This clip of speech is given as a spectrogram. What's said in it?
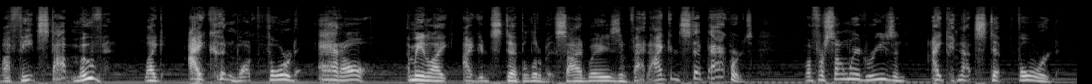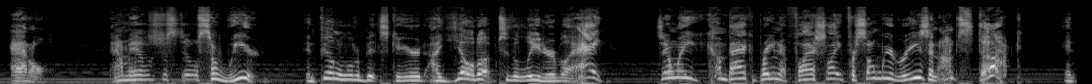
my feet stopped moving. Like I couldn't walk forward at all. I mean, like I could step a little bit sideways. In fact, I could step backwards. But for some weird reason, I could not step forward at all. And I mean, it was just, it was so weird. And feeling a little bit scared, I yelled up to the leader, like, hey, is there any way you can come back and bring that flashlight? For some weird reason, I'm stuck. And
